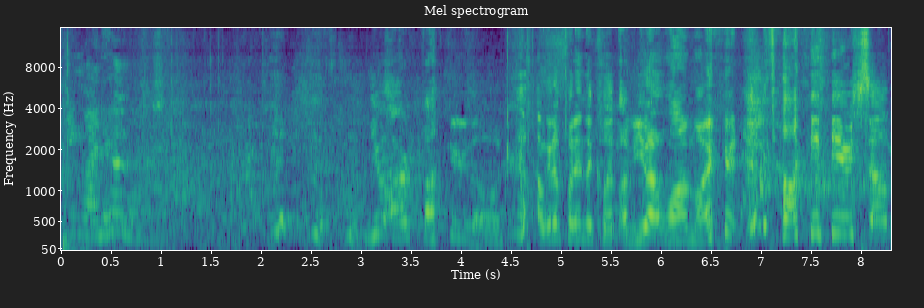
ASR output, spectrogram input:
itching my nose. You are five years old. I'm gonna put in the clip of you at Walmart talking to yourself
